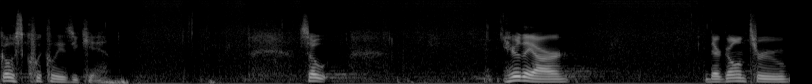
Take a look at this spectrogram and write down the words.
Go as quickly as you can. So here they are. They're going through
